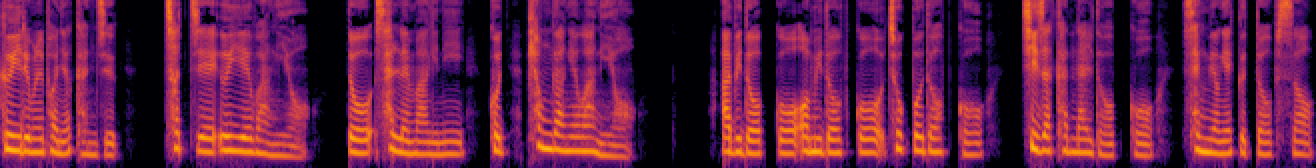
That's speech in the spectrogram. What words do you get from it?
그 이름을 번역한즉 첫째 의의 왕이요 또 살렘 왕이니 곧 평강의 왕이요. 아비도 없고 어미도 없고 족보도 없고 시작한 날도 없고 생명의 끝도 없어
